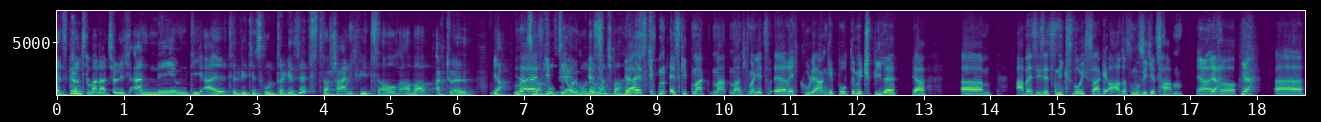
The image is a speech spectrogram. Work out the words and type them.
Jetzt könnte man natürlich annehmen, die alte wird jetzt runtergesetzt. Wahrscheinlich wird es auch, aber aktuell, ja, maximal es gibt- 50 Euro, ne, es, manchmal. Ja, es gibt, es gibt ma ma manchmal jetzt äh, recht coole Angebote mit Spiele, ja. Ähm, aber es ist jetzt nichts, wo ich sage, ah, das muss ich jetzt haben. Ja, Ja, also ja. Äh,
